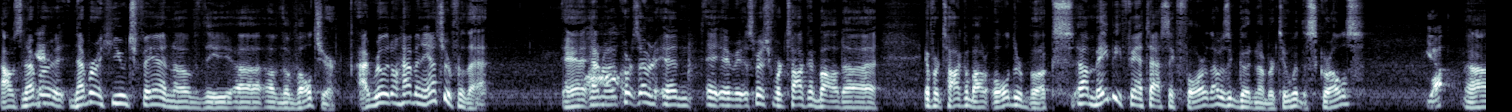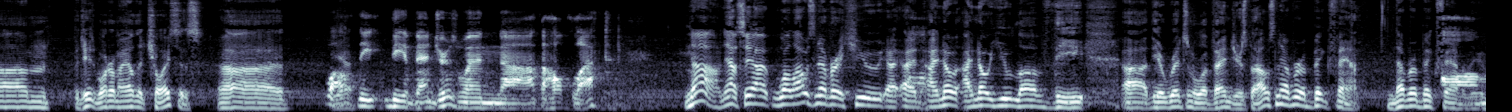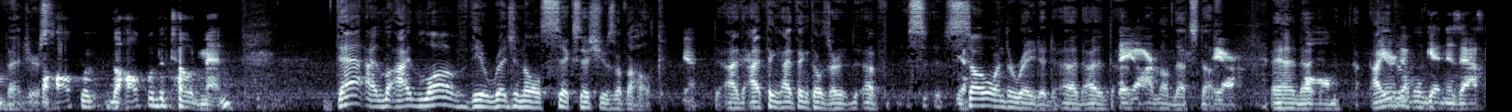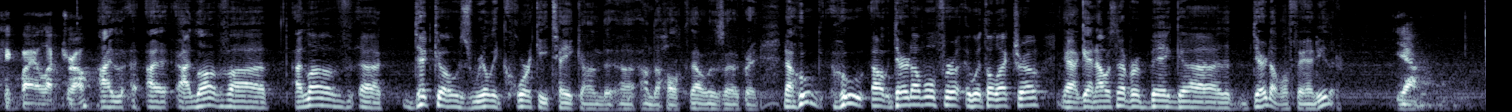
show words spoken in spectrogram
I was never Yeah. never a huge fan of the uh, of the Vulture. I really don't have an answer for that. And, and of course, and, and especially if we're talking about uh, if we're talking about older books, uh, maybe Fantastic Four. That was a good number two with the Skrulls. yep. But geez, what are my other choices? Uh, well, yeah. the the Avengers when uh, the Hulk left. No, no. See, I, well, I was never a huge. I, I, I know, I know you love the uh, the original Avengers, but I was never a big fan. Never a big fan Um, of the Avengers. The Hulk with the Hulk with the Toad Men. That I, I love the original six issues of the Hulk. Yeah. I, I think I think those are uh, s- so underrated. Uh, I, They I, are. I love that stuff. They are. And uh, Um, I even, Daredevil getting his ass kicked by Electro. I, I, I love uh, I love uh, Ditko's really quirky take on the uh, on the Hulk. That was uh, great. Now who who oh Daredevil for with Electro? Yeah, again, I was never a big uh, Daredevil fan either. Yeah.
